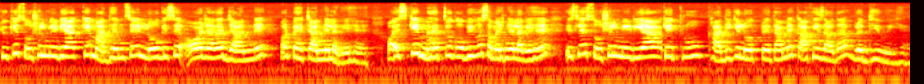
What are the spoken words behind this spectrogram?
क्योंकि सोशल मीडिया के माध्यम से लोग इसे और ज़्यादा जानने और पहचानने लगे हैं और इसके महत्व को भी वो समझने लगे हैं, इसलिए सोशल मीडिया के थ्रू खादी की लोकप्रियता में काफ़ी ज़्यादा वृद्धि हुई है।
